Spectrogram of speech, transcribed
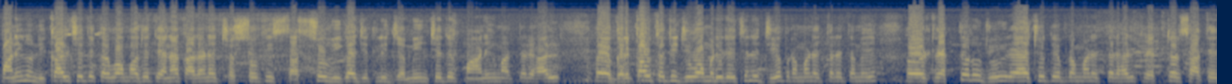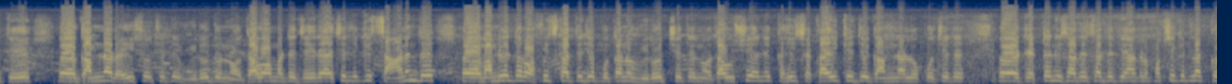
પાણીનો નિકાલ છે તે કરવામાં આવે છે તેના કારણે છસોથી સાતસો વીઘા જેટલી જમીન છે તે પાણીમાં અત્યારે હાલ ગરકાવ થતી જોવા મળી રહી છે અને જે પ્રમાણે અત્યારે તમે ટ્રેક્ટરો જોઈ રહ્યા છો તે પ્રમાણે અત્યારે હાલ ટ્રેક્ટર સાથે તે ગામના રહીશો છે તે વિરોધ નોંધાવવા માટે જઈ રહ્યા છે. એટલે કે સાણંદ મામલતદાર ઓફિસ ખાતે જે પોતાનો વિરોધ છે તે નોંધાવશે અને કહી શકાય કે જે ગામના લોકો છે તે ટ્રેક્ટરની સાથે સાથે ત્યાં આગળ પહોંચશે. કેટલાક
